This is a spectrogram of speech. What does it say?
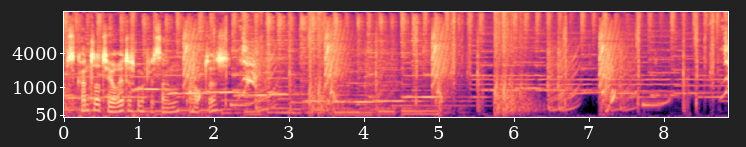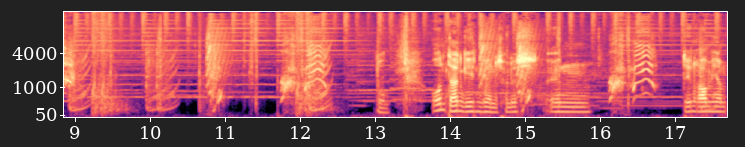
Das könnte theoretisch möglich sein, behaupte ich. So. Und dann gehen wir natürlich in den Raum hier.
